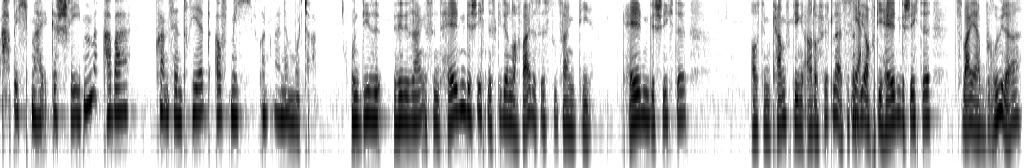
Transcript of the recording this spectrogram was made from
habe ich mal geschrieben, aber konzentriert auf mich und meine Mutter. Und diese, Sie sagen, es sind Heldengeschichten, es geht ja noch weiter, es ist sozusagen die Heldengeschichte aus dem Kampf gegen Adolf Hitler. Es ist natürlich ja. auch die Heldengeschichte zweier Brüder,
